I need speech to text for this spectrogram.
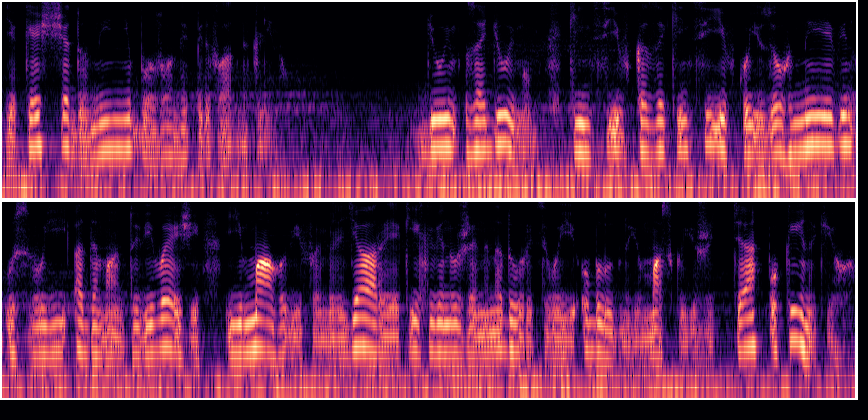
яке ще донині було непідвладне тліну. Дюйм за дюймом, кінцівка за кінцівкою зогниє він у своїй адамантовій вежі, і магові фамільяри, яких він уже не надурить своєю облудною маскою життя, покинуть його.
